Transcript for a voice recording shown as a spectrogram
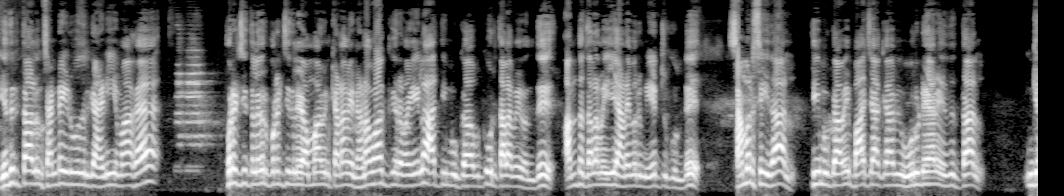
எதிர்த்தாலும் சண்டையிடுவதற்கு அணியமாக புரட்சித் தலைவர் புரட்சித் தலைவர் அம்மாவின் கனவை நனவாக்குகிற வகையில் அதிமுகவுக்கு ஒரு தலைமை வந்து அந்த தலைமையை அனைவரும் ஏற்றுக்கொண்டு சமர் செய்தால் திமுகவை பாஜகவை ஒரு நேரம் எதிர்த்தால் இங்க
